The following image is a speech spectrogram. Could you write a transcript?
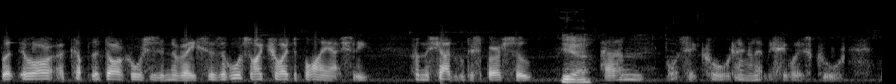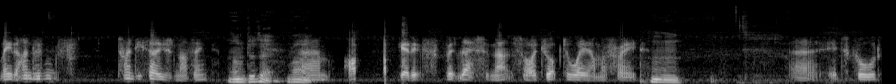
but there are a couple of dark horses in the race. There's a horse I tried to buy actually from the Shadwell Dispersal. Yeah. Um, what's it called? Hang on, let me see what it's called. Made 120,000, I think. Oh, did it? Right. Um, I get it for a bit less than that, so I dropped away. I'm afraid. Hmm. Uh, it's called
